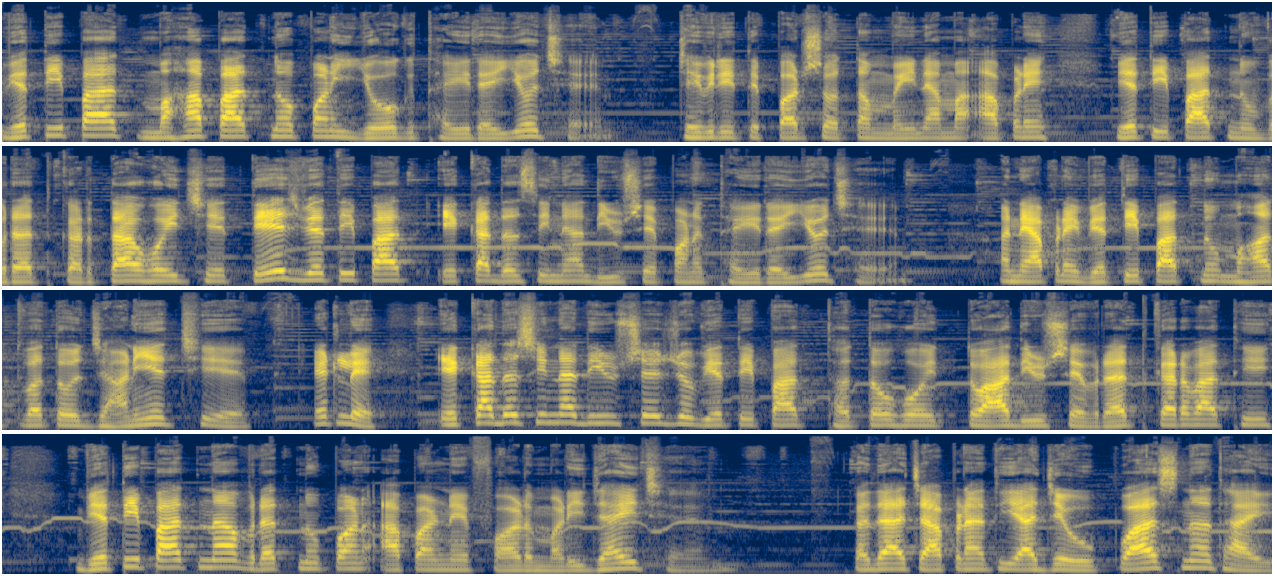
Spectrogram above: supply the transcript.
વ્યતિપાત, મહાપાતનો પણ યોગ થઈ રહ્યો છે. જેવી રીતે પરસોત્તમ મહિનામાં આપણે વ્યતિપાતનું વ્રત કરતા હોય છે, તે જ વ્યતિપાત એકાદશીના દિવસે પણ થઈ રહ્યો છે. અને આપણે વ્યતિપાતનું મહત્ત્વ તો જાણીએ જ છીએ એટલે એકાદશીના દિવસે જો વ્યતિપાત થતો હોય તો આ દિવસે વ્રત કરવાથી વ્યતિપાતના વ્રતનું પણ આપણને ફળ મળી જાય છે. કદાચ આપણાથી આજે ઉપવાસ ન થાય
